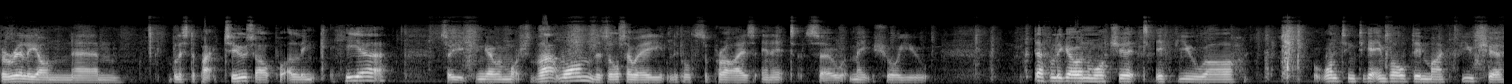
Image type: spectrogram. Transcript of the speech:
Beryllon um, blister pack 2, so I'll put a link here, so you can go and watch that one. There's also a little surprise in it, so make sure you definitely go and watch it if you are wanting to get involved in my future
